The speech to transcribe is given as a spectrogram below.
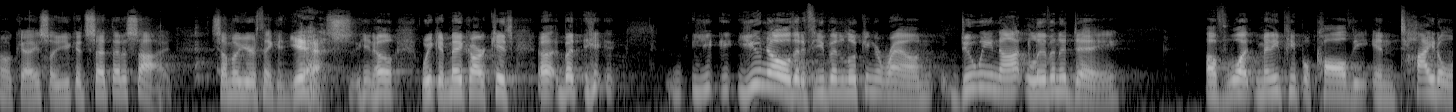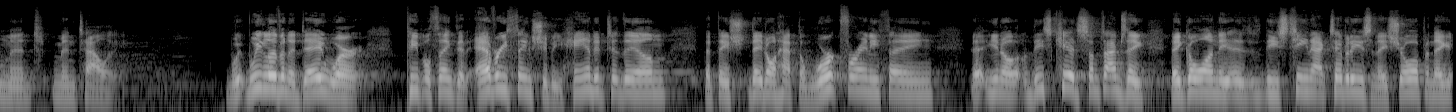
okay? So you can set that aside. Some of you are thinking, yes, you know, we can make our kids. Uh, but he, you, you know that if you've been looking around, do we not live in a day of what many people call the entitlement mentality? We, we live in a day where people think that everything should be handed to them, that they, sh- they don't have to work for anything. That, you know, these kids, sometimes they, they go on the, these teen activities and they show up and they,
